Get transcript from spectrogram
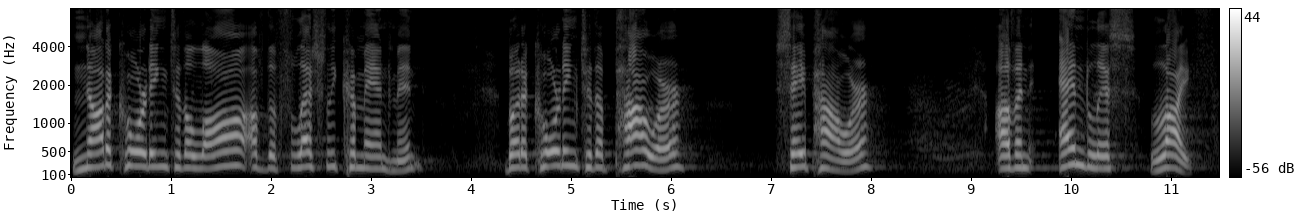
not according to the law of the fleshly commandment, but according to the power, say power, of an endless life.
